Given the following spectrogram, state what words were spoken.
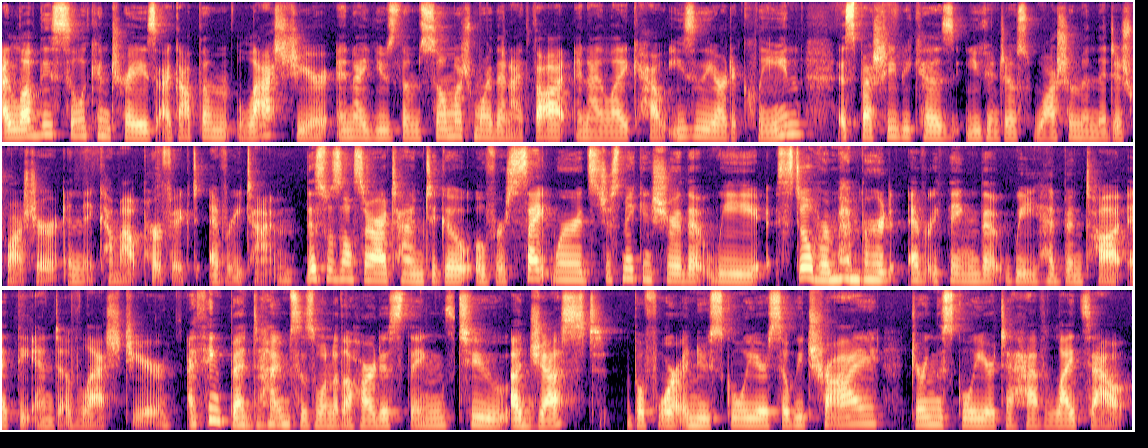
I love these silicone trays. I got them last year and I use them so much more than I thought, and I like how easy they are to clean, especially because you can just wash them in the dishwasher and they come out perfect every time. This was also our time to go over sight words, just making sure that we still remembered everything that we had been taught at the end of last year. I think bedtimes is one of the hardest things to adjust before a new school year. So we try during the school year to have lights out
